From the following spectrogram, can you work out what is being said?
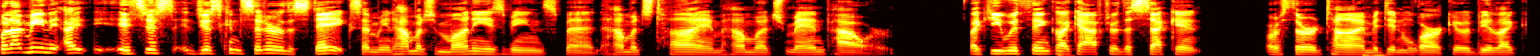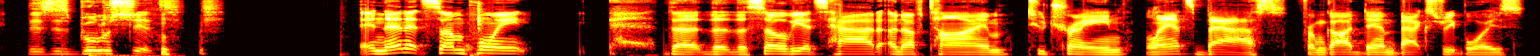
But I mean, I it's just just consider the stakes. I mean, how much money is being spent? How much time? How much manpower? Like you would think, like after the second or third time it didn't work, it would be like this is bullshit. And then at some point, the, the, the Soviets had enough time to train Lance Bass from goddamn Backstreet Boys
